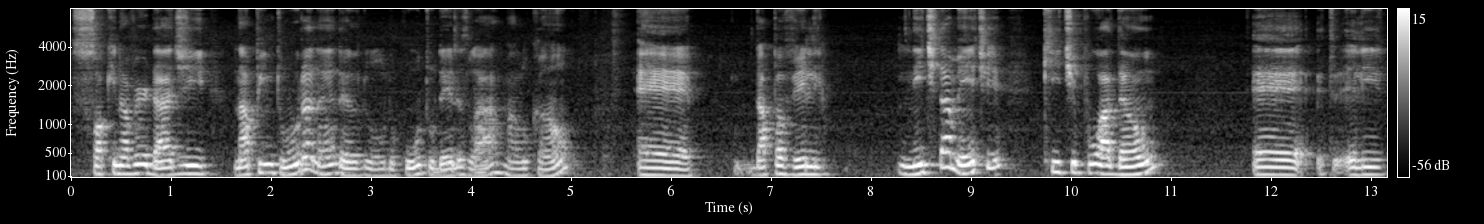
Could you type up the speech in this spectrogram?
Só que na verdade, na pintura, né, do, do culto deles lá, malucão, é, dá pra ver ele nitidamente que, tipo, Adão, é, ele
